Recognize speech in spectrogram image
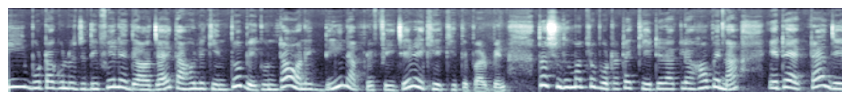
এই বোটাগুলো যদি ফেলে দেওয়া যায়, তাহলে কিন্তু বেগুনটা অনেক দিন আপনি ফ্রিজে রেখে খেতে পারবেন। তো শুধুমাত্র বোটাটা কেটে রাখলে হবে না, এটা একটা যে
